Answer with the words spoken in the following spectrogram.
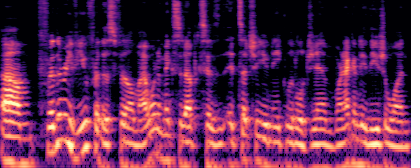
Um, for the review for this film, I want to mix it up because it's such a unique little gem. We're not going to do the usual one.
